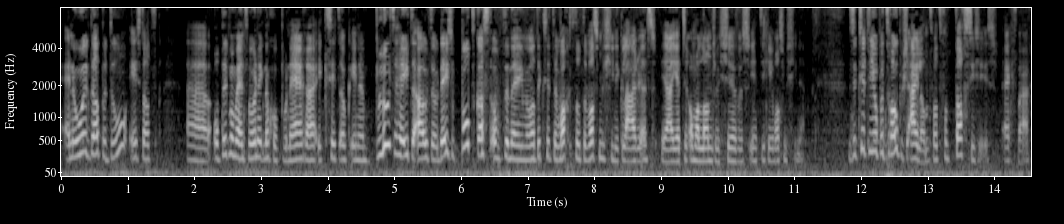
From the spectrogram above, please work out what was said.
En hoe ik dat bedoel is dat uh, op dit moment woon ik nog op Bonaire. Ik zit ook in een bloedhete auto deze podcast op te nemen. Want ik zit te wachten tot de wasmachine klaar is. Ja, je hebt hier allemaal laundry service. Je hebt hier geen wasmachine. Dus ik zit hier op een tropisch eiland. Wat fantastisch is. Echt waar.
